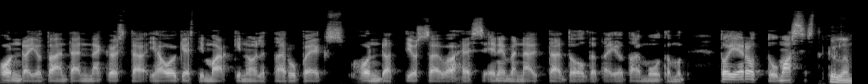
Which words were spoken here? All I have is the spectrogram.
Honda jotain tämän näköistä ja oikeasti markkinoille, tai rupeeko Honda jossain vaiheessa enemmän näyttää tuolta tai jotain muuta, mutta toi erottuu massasta. Kyllä,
